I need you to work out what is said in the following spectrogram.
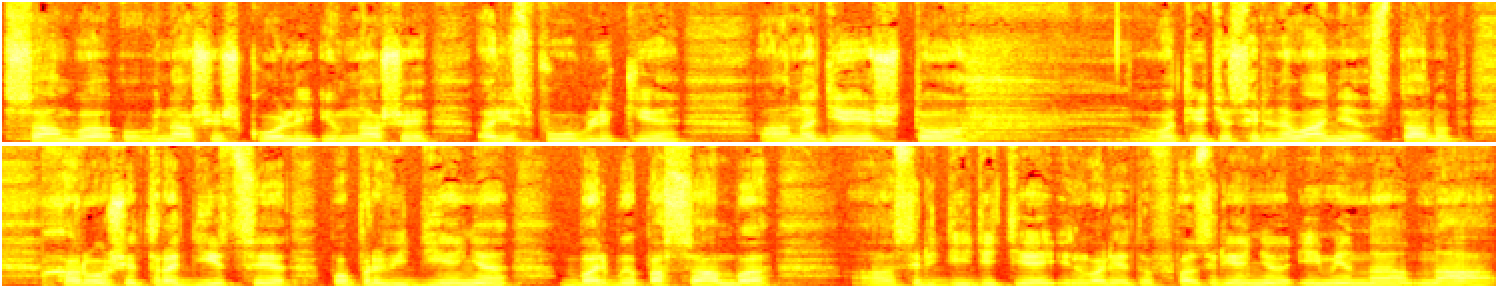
самбо в нашей школе и в нашей республике. А, надеюсь, что вот эти соревнования станут хорошей традицией по проведению борьбы по самбо а, среди детей-инвалидов по зрению именно на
